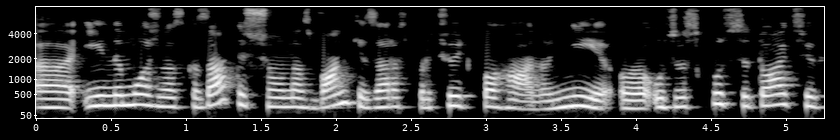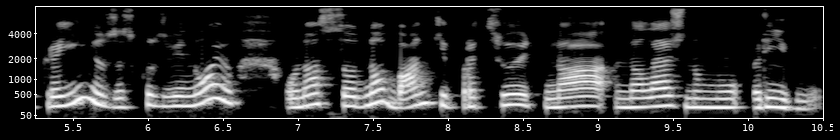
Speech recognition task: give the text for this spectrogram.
Е, і не можна сказати, що у нас банки зараз працюють погано. Ні, е, у зв'язку з ситуацією в країні, у зв'язку з війною, у нас все одно банки працюють на належному рівні.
